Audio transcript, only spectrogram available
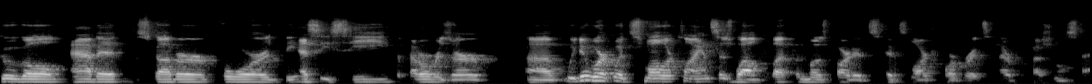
Google, Abbott, Discover, Ford, the SEC, the Federal Reserve. Uh, we do work with smaller clients as well, but for the most part, it's it's large corporates and their professional staff.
